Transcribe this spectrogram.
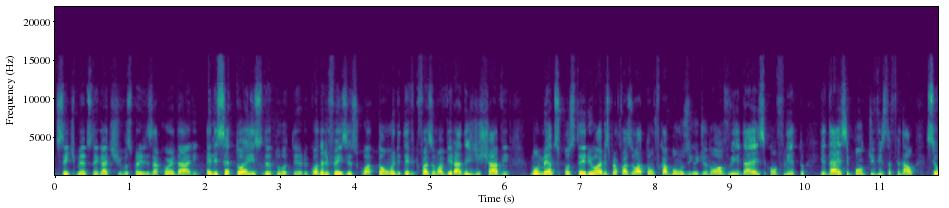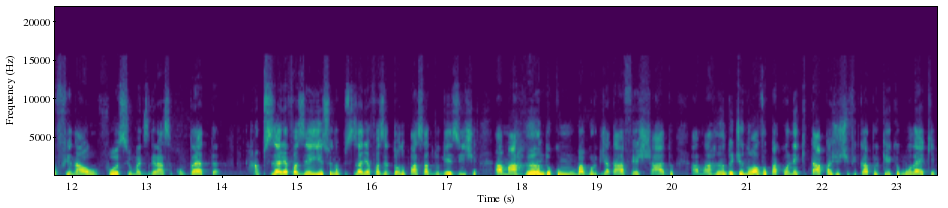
de sentimentos negativos para eles acordarem. Ele setou isso dentro do roteiro. E quando ele fez isso com o Atom, ele teve que fazer uma virada de chave momentos posteriores para fazer o Atom ficar bonzinho de novo e dar esse conflito e dar esse ponto de vista final. Se o final fosse uma desgraça completa, não precisaria fazer isso e não precisaria fazer todo o passado do Gezishi amarrando com um bagulho que já tava fechado, amarrando de novo para conectar, para justificar por que o moleque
